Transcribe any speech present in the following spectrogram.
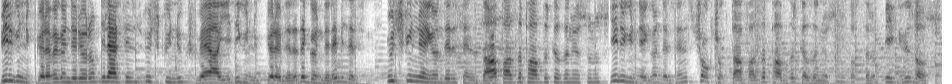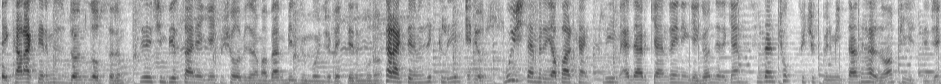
Bir günlük göreve gönderiyorum. Dilerseniz 3 günlük veya 7 günlük görevlere de gönderebilirsiniz. 3 günlüğe gönderirseniz daha fazla Powder kazanıyorsunuz. 7 günlüğe gönderirseniz çok çok daha fazla Powder kazanıyorsunuz dostlarım. Bilginiz olsun. Ve karakterimiz döndü dostlarım. Sizin için bir saniye geçmiş olabilir ama ben bir gün boyunca bekledim bunu. Karakterimizi claim ediyoruz. Bu işlemleri yaparken, claim ederken, training'e gönderirken sizden çok küçük bir miktarda her zaman fee isteyecek.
